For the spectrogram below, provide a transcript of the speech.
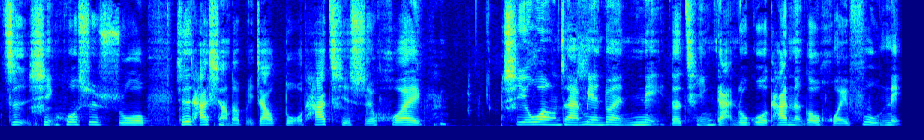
自信，或是说，其实他想的比较多，他其实会。希望在面对你的情感，如果他能够回复你，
